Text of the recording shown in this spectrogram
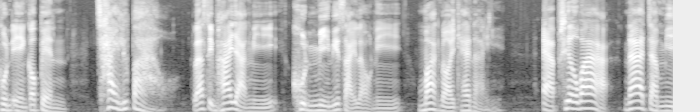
คุณเองก็เป็นใช่หรือเปล่า และ 15 อย่างนี้ คุณมีนิสัยเหล่านี้มากน้อยแค่ไหน แอบเชื่อว่าน่าจะมี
